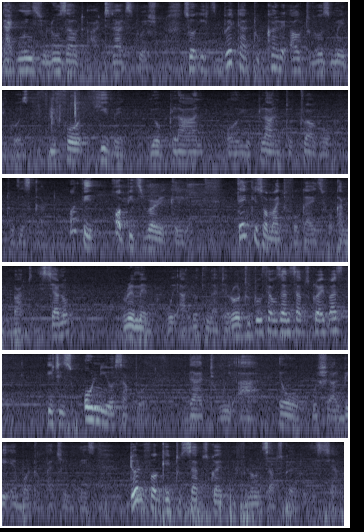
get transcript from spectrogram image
that means you lose out at that situation. So it's better to carry out those medicals before even your plan or you plan to travel to this country. One thing, hope it's very clear. Thank you so much for guys for coming back to this channel. Remember, we are looking at a road to 2,000 subscribers. It is on your support that we are or we shall be able to achieve this. Don't forget to subscribe if not subscribe to this channel.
